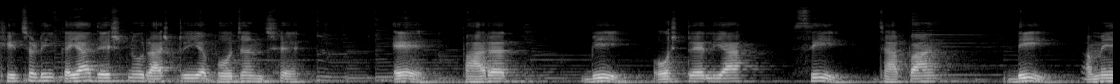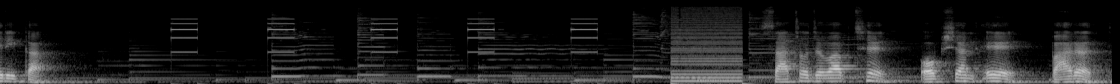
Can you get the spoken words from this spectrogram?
ખીચડી કયા દેશનું રાષ્ટ્રીય ભોજન છે? A, Bharat, B, Australia, C, Japan, D, America. સાચો જવાબ છે ઓપ્શન એ ભારત.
